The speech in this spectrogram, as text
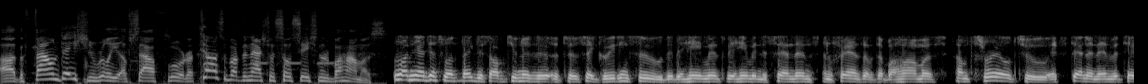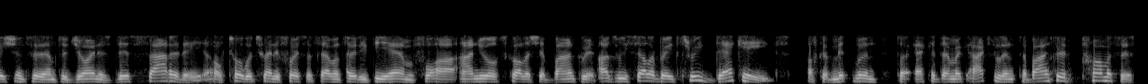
uh, the foundation, really, of South Florida. Tell us about the National Association of the Bahamas. Rodney, I just want to take this opportunity to, to say greetings to the Bahamians, Bahamian descendants, and friends of the Bahamas. I'm thrilled to extend an invitation to them to join us this Saturday, October 21st at 7.30 p.m. for our annual scholarship banquet as we celebrate three decades of commitment to academic excellence. The banquet promises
